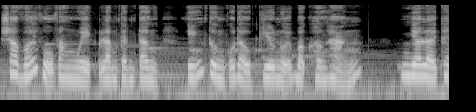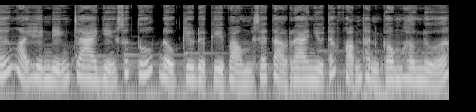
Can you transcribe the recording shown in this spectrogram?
so với Vũ Văn Nguyệt, Lâm Canh Tân, Yến Tuân của Đầu Kiêu nổi bật hơn hẳn. Nhờ lợi thế ngoại hình điển trai diễn xuất tốt, Đầu Kiêu được kỳ vọng sẽ tạo ra nhiều tác phẩm thành công hơn nữa.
